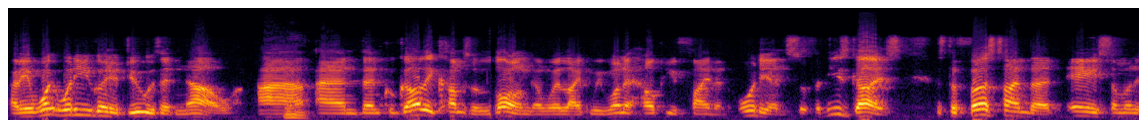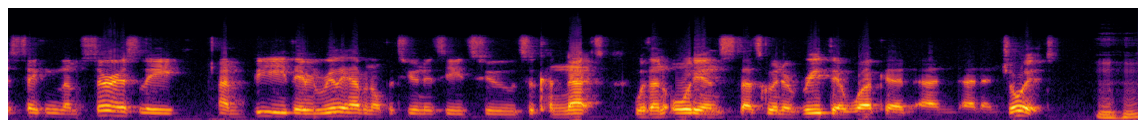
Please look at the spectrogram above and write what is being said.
I mean, what, what are you going to do with it now? Uh, yeah. And then Kugali comes along, and we're like, we want to help you find an audience. So for these guys, it's the first time that A, someone is taking them seriously, and B, they really have an opportunity to to connect with an audience that's going to read their work and, and, and enjoy it. Mm-hmm.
